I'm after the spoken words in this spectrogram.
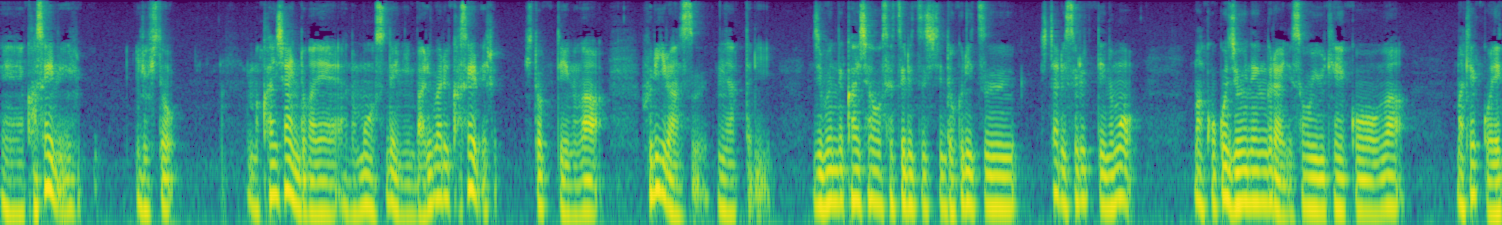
えー、稼いでいる人、まあ、会社員とかであのもうすでにバリバリ稼いでる人っていうのがフリーランスになったり自分で会社を設立して独立したりするっていうのも、まあ、ここ10年ぐらいでそういう傾向が、まあ、結構出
